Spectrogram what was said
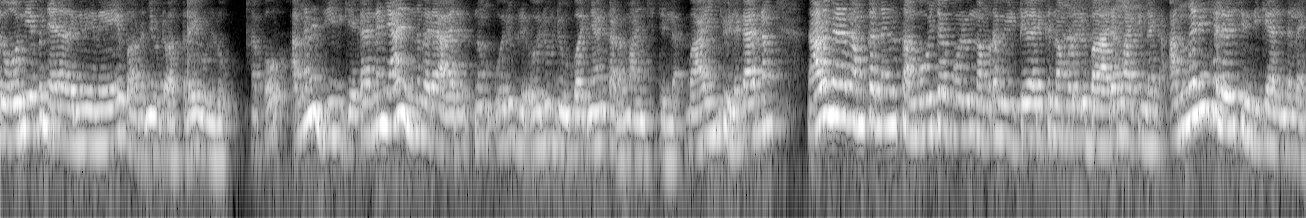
തോന്നിയപ്പോൾ ഞാൻ അതിങ്ങനെ പറഞ്ഞു കേട്ടോ അത്രയേ ഉള്ളൂ. അപ്പോൾ അങ്ങനെ ജീവിക്കുക. കാരണം ഞാൻ ഇന്ന് വരെ ആരും ഒരു ഒരു രൂപ ഞാൻ കടം വാങ്ങിച്ചിട്ടില്ല. വാങ്ങിക്കൂല കാരണം നാളെ മേലെ നമുക്ക് എന്തെങ്കിലും സംഭവിച്ചാൽ പോലും നമ്മുടെ വീട്ടുകാർക്ക് നമ്മളൊരു ഭാരമാക്കി ഉണ്ടാക്കുക അങ്ങനെ ചിലർ ചിന്തിക്കാറുണ്ടല്ലേ?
